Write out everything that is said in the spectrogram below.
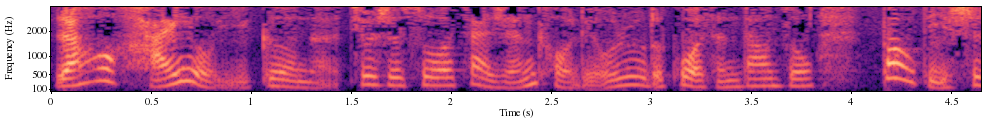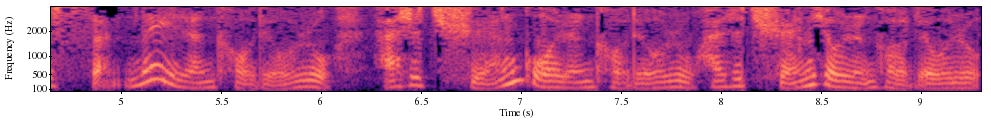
然后还有一个呢，就是说在人口流入的过程当中，到底是省内人口流入，还是全国人口流入，还是全球人口流入？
